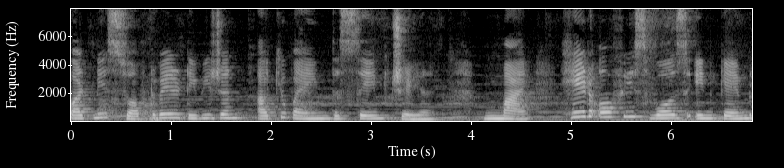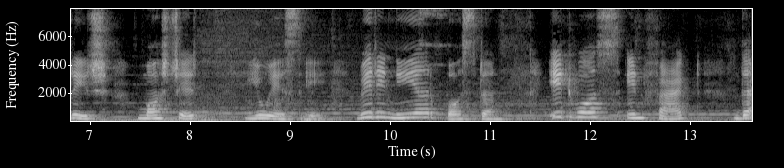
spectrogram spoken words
Patni's software division, occupying the same chair. My head office was in Cambridge, Massachusetts, USA, very near Boston. It was, in fact, the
